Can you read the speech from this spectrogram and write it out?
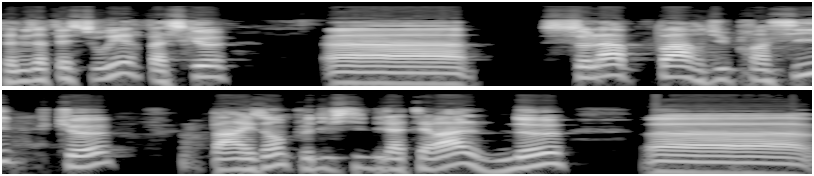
ça nous a fait sourire parce que euh, cela part du principe que, par exemple, le déficit bilatéral ne euh,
